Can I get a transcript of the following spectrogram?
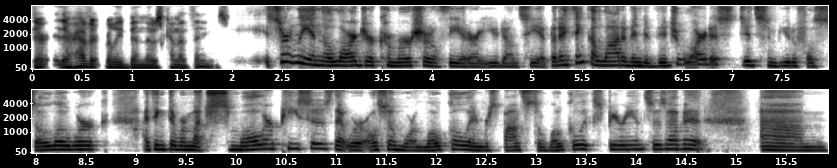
there there haven't really been those kind of things certainly in the larger commercial theater you don't see it but i think a lot of individual artists did some beautiful solo work. I think there were much smaller pieces that were also more local in response to local experiences of it. Um,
